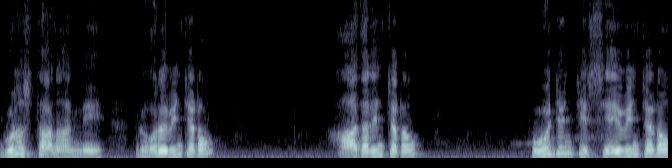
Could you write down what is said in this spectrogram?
గురుస్థానాన్ని గౌరవించడం ఆదరించడం పూజించి సేవించడం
